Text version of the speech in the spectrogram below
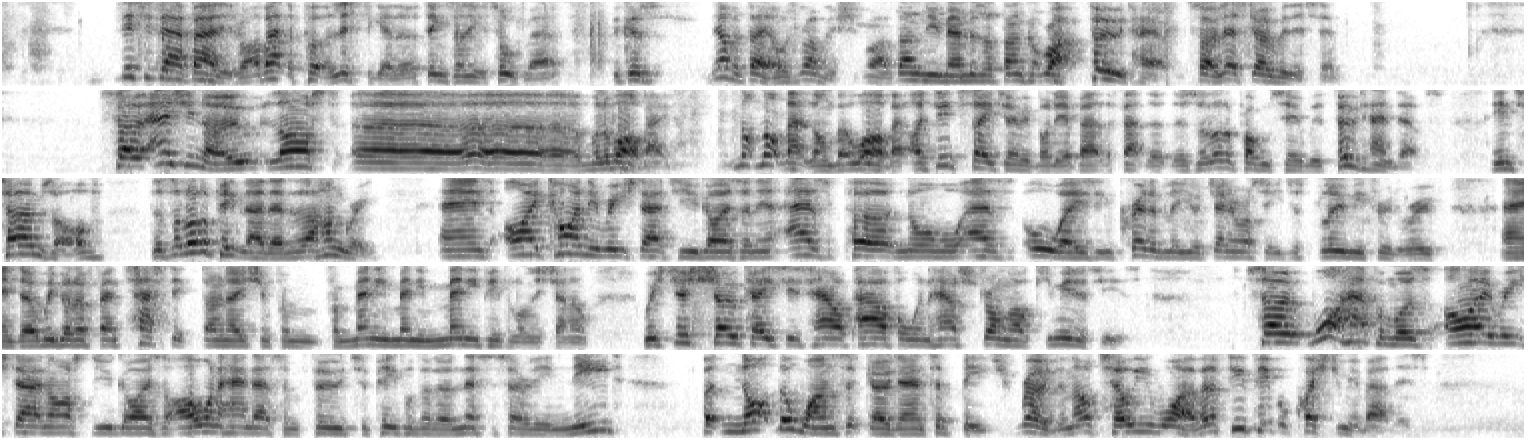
this is how bad it is, right? I'm about to put a list together of things I need to talk about because the other day I was rubbish. Right, I've done new members, I've done right food how. So let's go with this then. So as you know, last uh, well a while back, not not that long, but a while back, I did say to everybody about the fact that there's a lot of problems here with food handouts in terms of there's a lot of people out there that are hungry. And I kindly reached out to you guys, and as per normal, as always, incredibly, your generosity just blew me through the roof. And uh, we got a fantastic donation from from many, many, many people on this channel, which just showcases how powerful and how strong our community is. So what happened was I reached out and asked you guys that I want to hand out some food to people that are necessarily in need but not the ones that go down to Beach Road. And I'll tell you why. I've had a few people question me about this.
